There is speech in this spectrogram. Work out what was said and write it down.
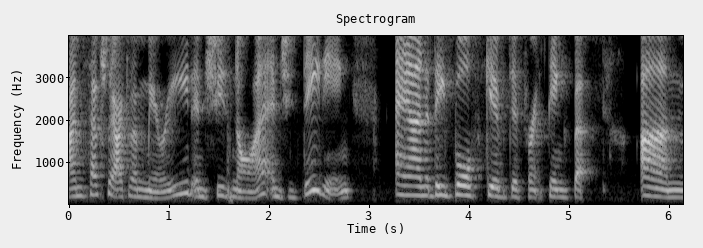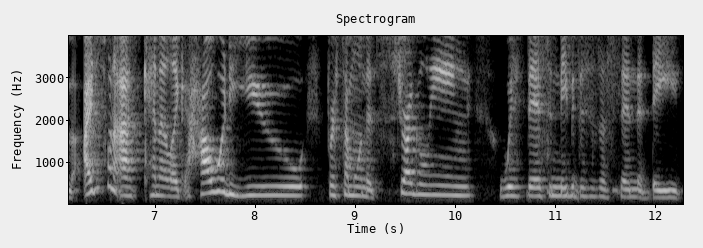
I'm sexually active, I'm married, and she's not, and she's dating, and they both give different things. But um, I just want to ask Kenna, like, how would you, for someone that's struggling with this, and maybe this is a sin that they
